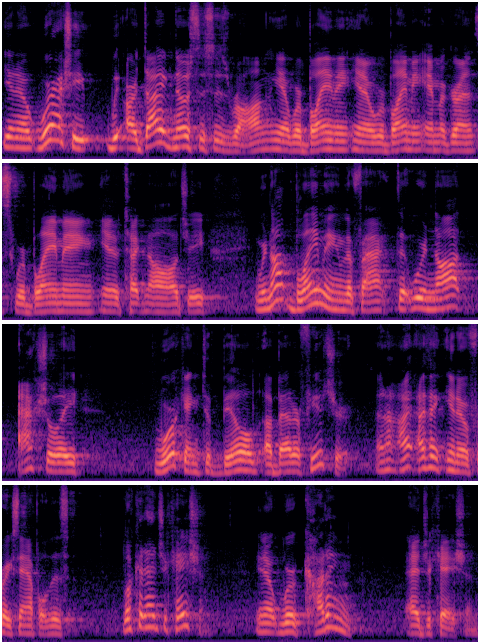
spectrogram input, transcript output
you know, we're actually, we, our diagnosis is wrong. You know, we're blaming, you know, we're blaming immigrants, we're blaming, you know, technology. We're not blaming the fact that we're not actually working to build a better future. And I, I think, you know, for example, this, look at education. You know, we're cutting education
